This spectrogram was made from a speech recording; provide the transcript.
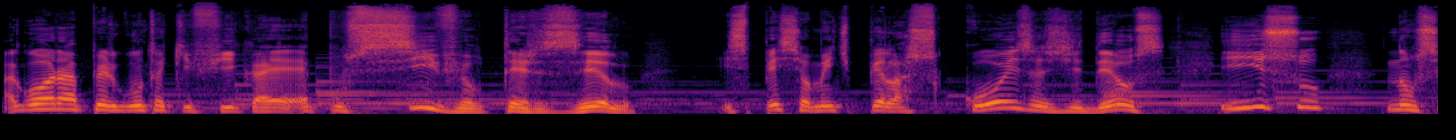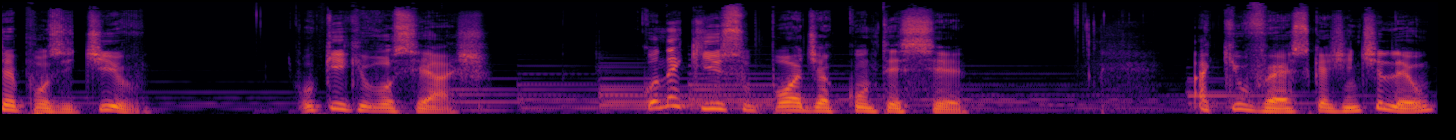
Agora a pergunta que fica é: é possível ter zelo, especialmente pelas coisas de Deus, e isso não ser positivo? O que, que você acha? Quando é que isso pode acontecer? Aqui o verso que a gente leu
